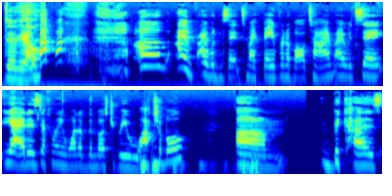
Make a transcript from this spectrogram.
Danielle. Um, I, I wouldn't say it's my favorite of all time. I would say, yeah, it is definitely one of the most rewatchable. Um, because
